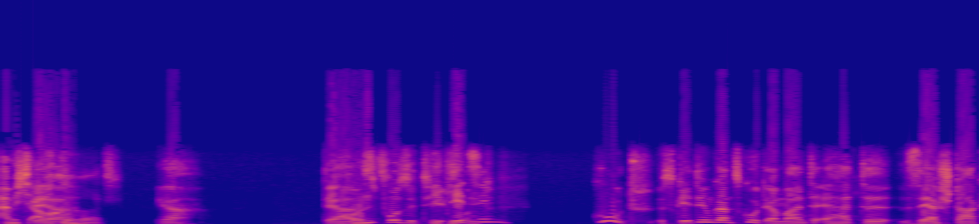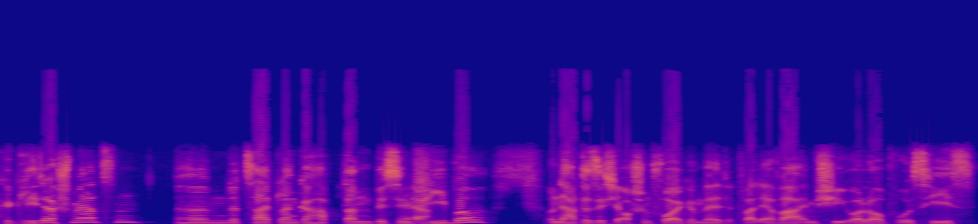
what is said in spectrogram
habe ich auch der- gehört. Ja. Der Und? ist positiv. Wie geht's und ihm? Gut, es geht ihm ganz gut. Er meinte, er hatte sehr starke Gliederschmerzen ähm, eine Zeit lang gehabt, dann ein bisschen Ja. Fieber. Und er hatte sich ja auch schon vorher gemeldet, weil er war im Skiurlaub, wo es hieß,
